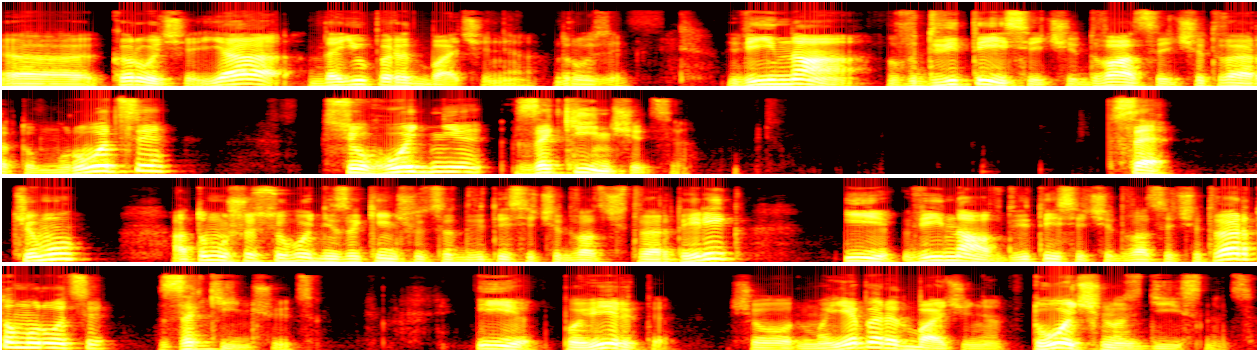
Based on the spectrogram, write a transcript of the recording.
Е, коротше, я даю передбачення, друзі. Війна в 2024 році сьогодні закінчиться. Все. Чому? А тому, що сьогодні закінчується 2024 рік, і війна в 2024 році закінчується. І повірте, що от моє передбачення точно здійсниться.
